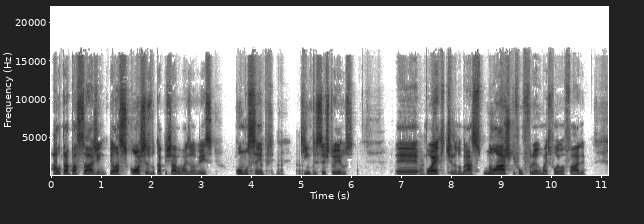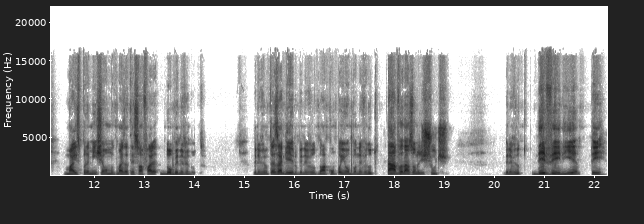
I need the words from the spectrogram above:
a ultrapassagem pelas costas do Capixaba mais uma vez, como sempre. Quinto e sexto erros. É, Boeck tirando o braço. Não acho que foi um frango, mas foi uma falha. Mas para mim chama muito mais atenção a falha do Benevenuto. Benevenuto é zagueiro, Benevenuto não acompanhou. Benevenuto estava na zona de chute. Benevenuto deveria ter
